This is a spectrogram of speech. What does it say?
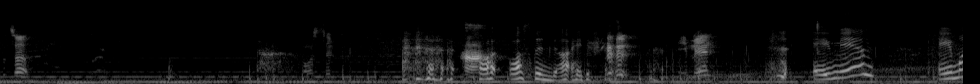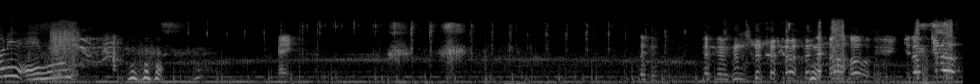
What's up? Austin? Huh? Austin died. Amen? Amen? A money? Amen? Hey. no! Get up, get up!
